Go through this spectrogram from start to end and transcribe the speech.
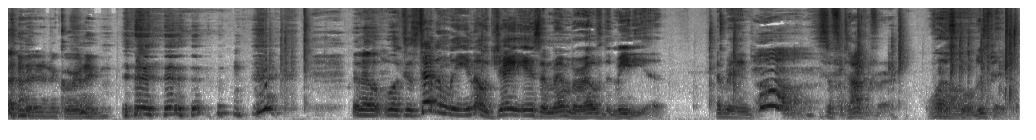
unedited recording. You know, look, because technically, you know, Jay is a member of the media. I mean, he's a photographer for the school newspaper.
